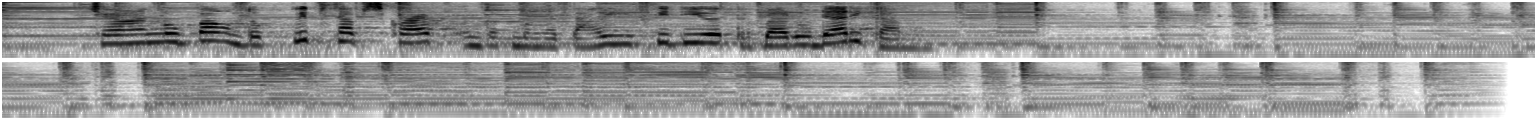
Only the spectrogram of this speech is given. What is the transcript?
Jangan lupa untuk klik subscribe untuk mengetahui video terbaru dari kami.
